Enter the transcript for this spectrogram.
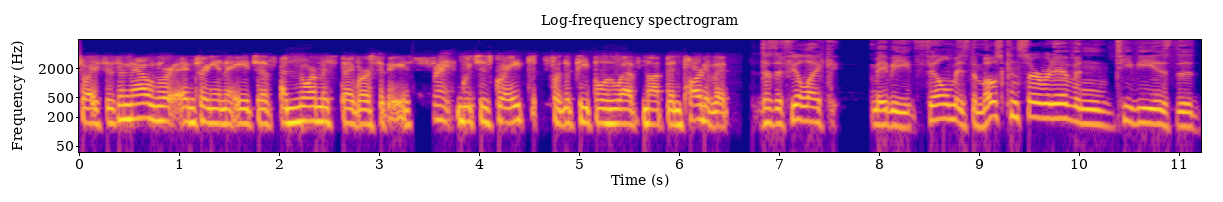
choices. And now we're entering an age of enormous diversity, right. which is great for the people who have not been part of it. Does it feel like maybe film is the most conservative and TV is the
